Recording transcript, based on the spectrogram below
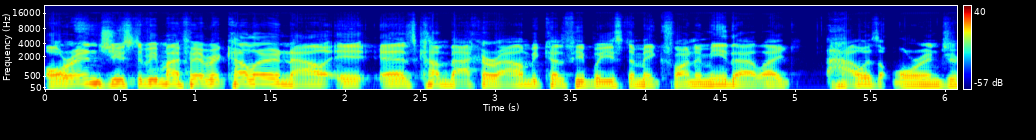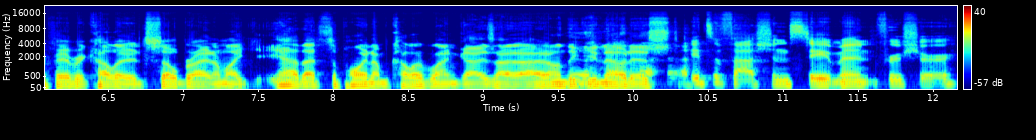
Orange used to be my favorite color, and now it has come back around because people used to make fun of me that like, how is orange your favorite color? It's so bright. I'm like, yeah, that's the point. I'm colorblind, guys. I, I don't think you noticed. It's a fashion statement for sure.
